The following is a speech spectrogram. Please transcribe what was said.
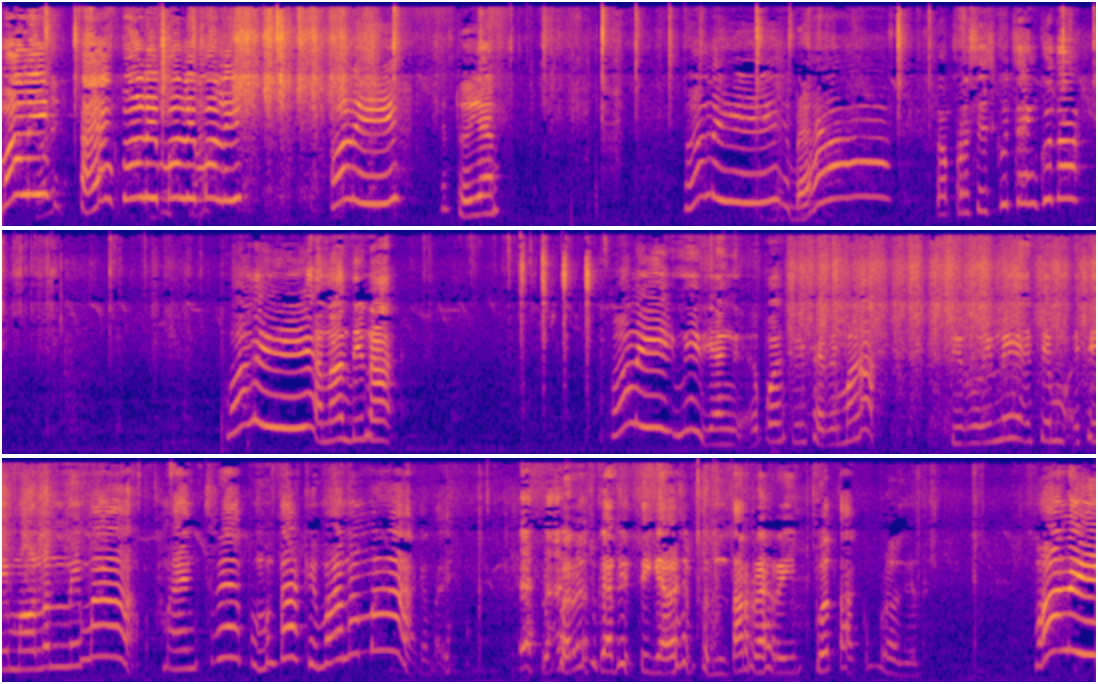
Moli, sayang Moli, Moli, Moli, Moli, doyan. Moli, bah, kok persis kucingku toh? Moli, anak Dina. Moli, ini yang apa sih dari mak? Siru ini si, si Molen nih mak, mencret, muntah gimana mak? Katanya. Baru juga ditinggal sebentar udah ribut aku bilang gitu. Moli,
